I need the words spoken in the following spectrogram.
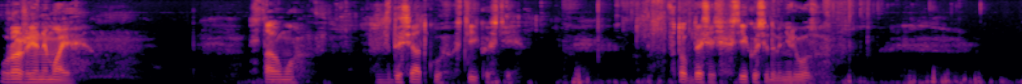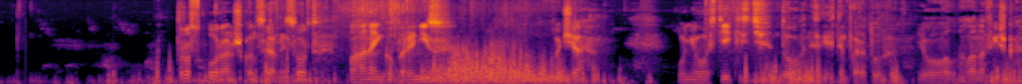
Ураження немає. Ставимо в десятку стійкості. В топ-10 стійкості до мініліозу. Трос Оранж концерний сорт поганенько переніс, хоча у нього стійкість до низьких температур, його гол- головна фішка.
